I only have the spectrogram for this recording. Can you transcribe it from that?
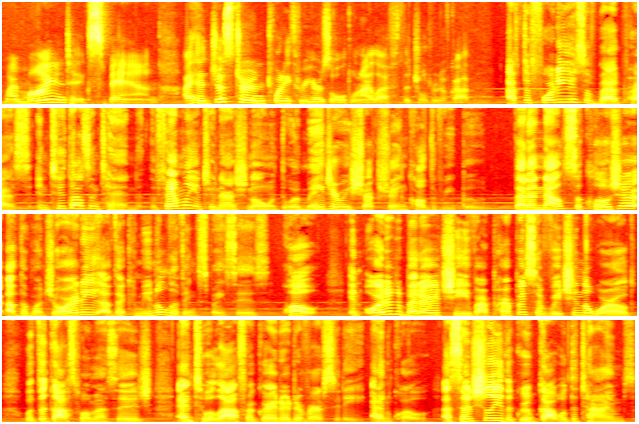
my mind to expand. I had just turned 23 years old when I left the Children of God. After 40 years of bad press, in 2010, the Family International went through a major restructuring called the Reboot that announced the closure of the majority of their communal living spaces, quote, in order to better achieve our purpose of reaching the world with the gospel message and to allow for greater diversity, end quote. Essentially, the group got with the times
